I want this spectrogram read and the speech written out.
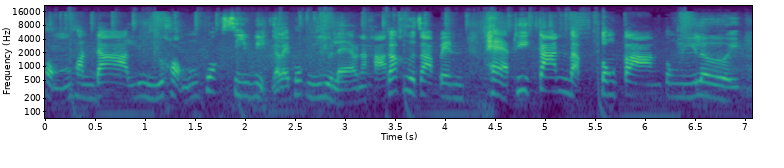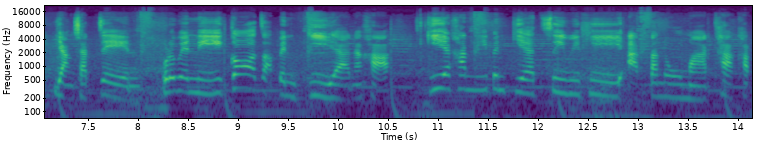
ของ Honda หรือของพวก Civic อะไรพวกนี้อยู่แล้วนะคะ ก็คือจะเป็นแถบที่กั้นแบบตรงกลางตรงนี้เลย อย่างชัดเจน บริเวณนี้ก็จะเป็นเกียร์นะคะ เกียร์คันนี้เป็นเกียร์ CVT อัตโนมัติค่ะ ขับ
